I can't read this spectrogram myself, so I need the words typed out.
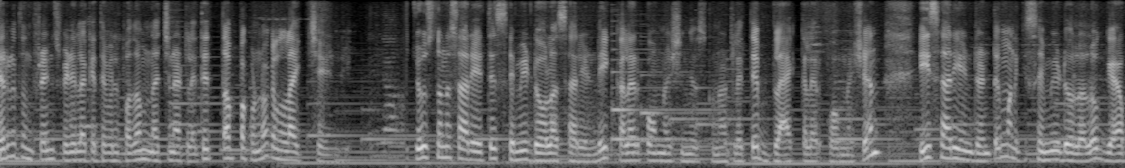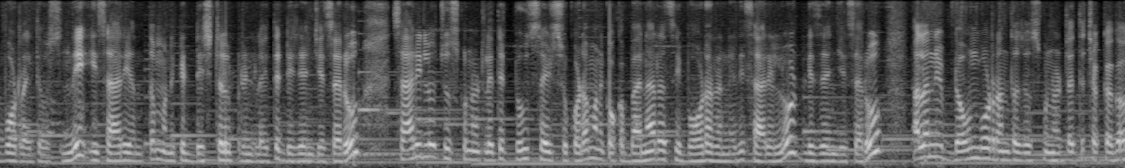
జరుగుతుంది ఫ్రెండ్స్ వీడియోలోకి అయితే వెళ్ళిపోదాం. నచ్చినట్లయితే తప్పకుండా ఒక లైక్ చేయండి. చూస్తున్న సారీ అయితే సెమీ డోలా సారీ అండి. కలర్ కాంబినేషన్ చూసుకున్నట్లయితే బ్లాక్ కలర్ కాంబినేషన్ ఈ సారీ ఏంటంటే మనకి సెమీ డోలాలో గ్యాప్ బోర్డర్ అయితే వస్తుంది. ఈ సారీ అంతా మనకి డిజిటల్ ప్రింట్లు అయితే డిజైన్ చేశారు. సారీలో చూసుకున్నట్లయితే టూ సైడ్స్ కూడా మనకి ఒక బనారసి బోర్డర్ అనేది సారీలో డిజైన్ చేశారు. అలానే డౌన్ బోర్డర్ అంతా చూసుకున్నట్లయితే చక్కగా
